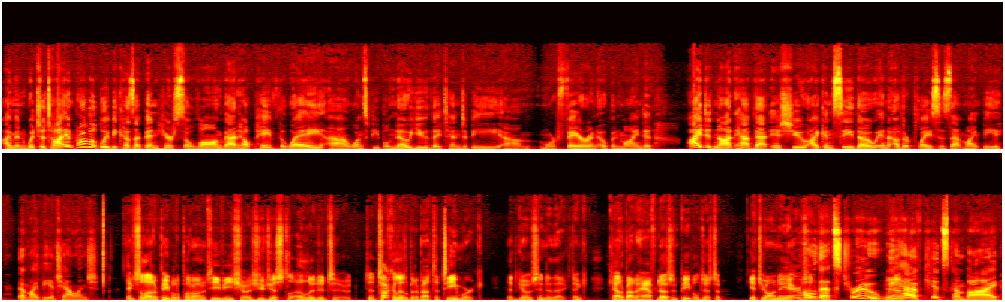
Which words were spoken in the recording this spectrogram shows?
I'm in Wichita and probably because I've been here so long. That helped pave the way. Uh, once people know you, they tend to be um, more fair and open minded. I did not have that issue. I can see though in other places that might be that might be a challenge. Takes a lot of people to put on a TV show, as you just alluded to. talk a little bit about the teamwork that goes into that. I think count about a half dozen people just to get you on the air. Oh, that's true. We have kids come by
